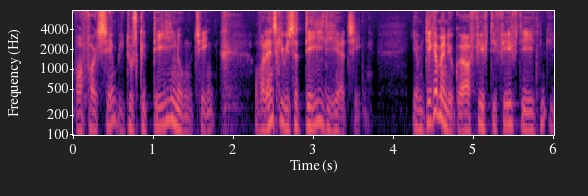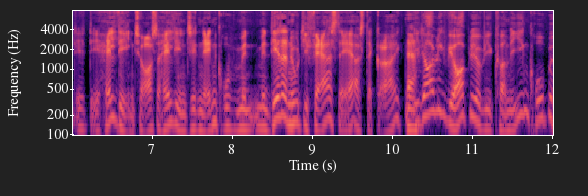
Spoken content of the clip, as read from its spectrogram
hvor for eksempel du skal dele nogle ting. Og hvordan skal vi så dele de her ting? Jamen, det kan man jo gøre 50-50. Det er halvdelen til os og halvdelen til den anden gruppe, men, men det er der nu de færreste af os, der gør. Ikke? Ja. I det øjeblik, vi oplever, at vi er kommet i en gruppe,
